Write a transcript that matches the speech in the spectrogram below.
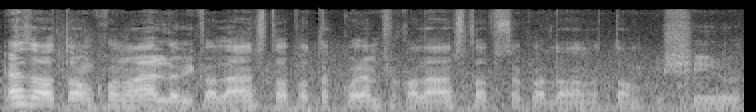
ezen a tankon, ha ellövik a lánctalpat, akkor nem csak a lánctalp szakad, hanem a tank is sérül.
